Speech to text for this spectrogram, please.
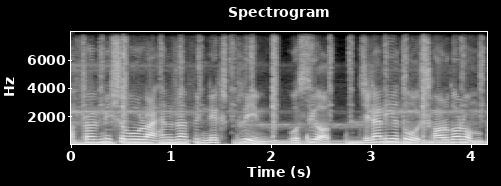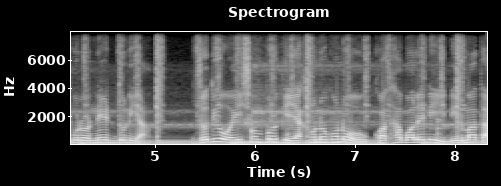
আফরান নিশো ও রায়হান রাফির নেক্সট ফিল্ম, ওসিয়ত, যেটা নিয়ে তো সরগরম পুরো নেট দুনিয়া। যদিও এই সম্পর্কে এখনও কোনো কথা বলেনি নির্মাতা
